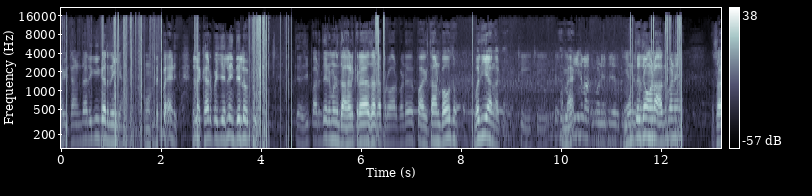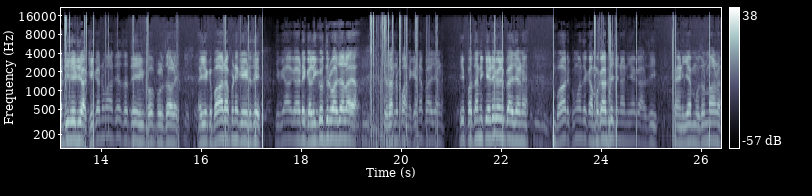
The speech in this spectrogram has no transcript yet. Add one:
ਅਸੀਂ ਥਾਣੇਦਾਰੀ ਕੀ ਕਰਨੀ ਆ? ਹੁਣ ਤੇ ਭੈਣ ਲੱਖਾਂ ਰੁਪਏ ਲੈਂਦੇ ਲੋਕੀ। ਤੇ ਅਸੀਂ ਪੜ੍ਹਦੇ ਰਹੇ ਮੈਨੂੰ ਦਾਖਲ ਕਰਾਇਆ ਸਾਡਾ ਪਰਿਵਾਰ ਬੜੇ ਪਾਕਿਸਤਾਨ ਬਹੁਤ ਵਧੀਆ ਇਲਾਕਾ। ਠੀਕ ਠੀਕ। ਮੈਂ ਕੀ ਹਾਲਾਤ ਬਣੇ ਫਿਰ ਜਦ ਹੁਣ ਤੇ ਜੋ ਹਾਲਾਤ ਬਣੇ ਸਾਡੀ ਜਿਹੜੀ ਰਾਖੀ ਕਰਨ ਵਾਸਤੇ ਸੱਦੇ ਪੁ- ਪੁਲਿਸ ਵਾਲੇ। ਅਸੀਂ ਇੱਕ ਬਾਹਰ ਆਪਣੇ ਗੇਟ ਦੇ ਜਿਵੇਂ ਆ ਗਾੜੇ ਗਲੀ ਕੋ ਦਰਵਾਜ਼ਾ ਲਾਇਆ ਤੇ ਸਾਨੂੰ ਭੰਨ ਕੇ ਨਾ ਪੈ ਜਾਣ। ਇਹ ਪਤਾ ਨਹੀਂ ਕਿਹੜੇ ਵੇਲੇ ਪੈ ਜਾਣਾ। ਬਾਹਰ ਖੂਹਾਂ ਦੇ ਕੰਮ ਕਰਦੇ ਜਨਾਨੀਆਂ ਘਰ ਸੀ। ਭੈਣੀਆਂ ਮੁਸਲਮਾਨ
